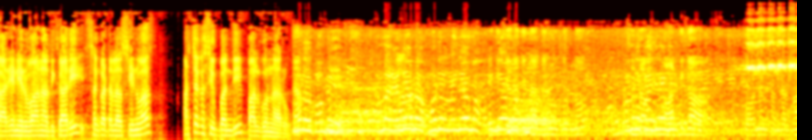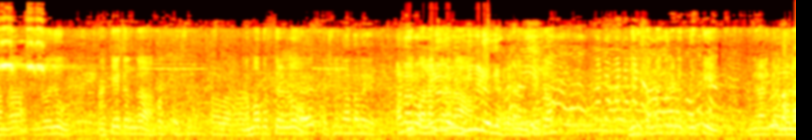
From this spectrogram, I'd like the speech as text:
కార్యనిర్వహణాధికారి సంకటల శ్రీనివాస్ అర్చక సిబ్బంది పాల్గొన్నారు. సందర్భంగా ఈరోజు ప్రత్యేకంగా బ్రహ్మపుష్కరంలో దీపాలంకరణ ఇక్కడ విశేషం దీనికి సంబంధించిన పూర్తి వివరాలు ఇక్కడ మన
